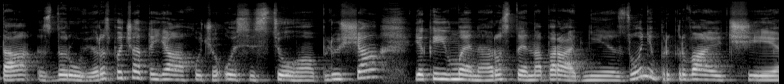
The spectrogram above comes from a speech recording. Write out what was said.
та здоров'я. Розпочати я хочу ось з цього плюща, який в мене росте на парадній зоні, прикриваючи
